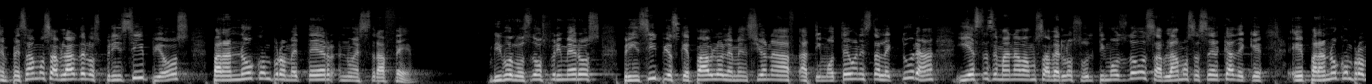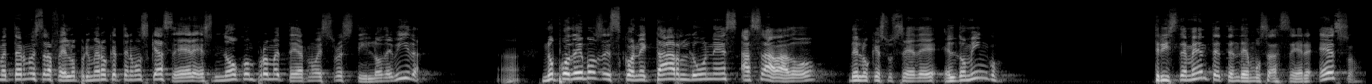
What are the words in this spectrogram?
empezamos a hablar de los principios para no comprometer nuestra fe. Vimos los dos primeros principios que Pablo le menciona a, Timoteo en esta lectura y esta semana vamos a ver los últimos dos. Hablamos acerca de que eh, para no comprometer nuestra fe, lo primero que tenemos que hacer es no comprometer nuestro estilo de vida. ¿Ah? No podemos desconectar lunes a sábado de lo que sucede el domingo. Tristemente tendemos a hacer eso.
